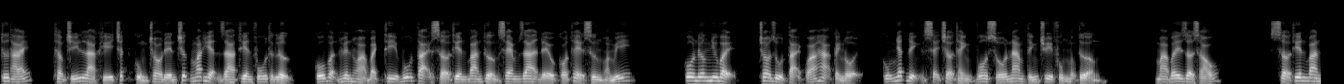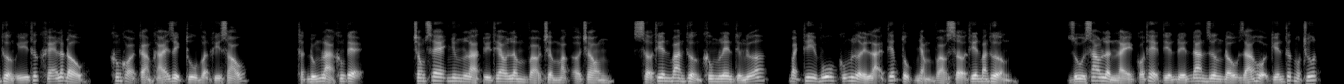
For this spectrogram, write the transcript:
tư thái thậm chí là khí chất cùng cho đến trước mắt hiện ra thiên phú thực lực, cố vận huyên hòa bạch thi vũ tại sở thiên ban thưởng xem ra đều có thể xưng hòa mỹ. Cô nương như vậy, cho dù tại quá hạ cảnh nội, cũng nhất định sẽ trở thành vô số nam tính truy phủng mộng tưởng. Mà bây giờ sáu, sở thiên ban thưởng ý thức khẽ lắc đầu, không khỏi cảm khái dịch thu vận khí sáu. Thật đúng là không tệ. Trong xe nhưng là tùy theo lâm vào trầm mặc ở trong, sở thiên ban thưởng không lên tiếng nữa, bạch thi vũ cũng lười lại tiếp tục nhằm vào sở thiên ban thưởng dù sao lần này có thể tiến đến đan dương đấu giá hội kiến thức một chút,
